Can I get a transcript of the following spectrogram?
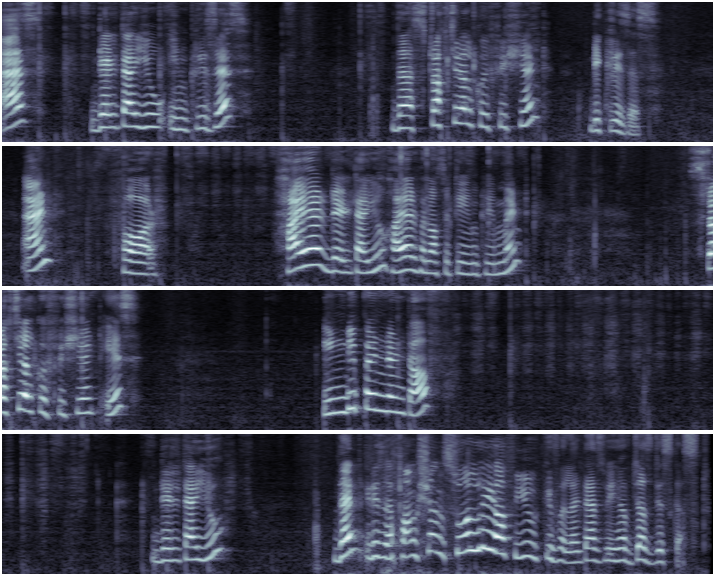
as delta u increases, the structural coefficient decreases and for higher delta u higher velocity increment structural coefficient is independent of delta u then it is a function solely of u equivalent as we have just discussed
